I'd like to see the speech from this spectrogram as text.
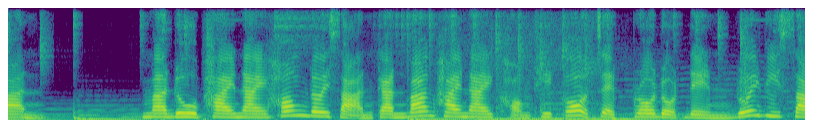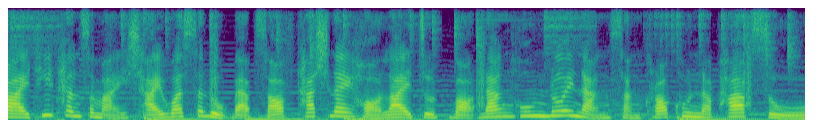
ารณ์ มาดูภายในห้องโดยสารกันบ้างภายในของ Tigo 7 Pro โดดเด่น ด้วยดีไซน์ที่ทันสมัยใช้วัสดุแบบซอฟท์ทัชในหอลายจุดเบาะนั่งหุ้มด้วยหนังสังเคราะห์คุณภาพสูง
